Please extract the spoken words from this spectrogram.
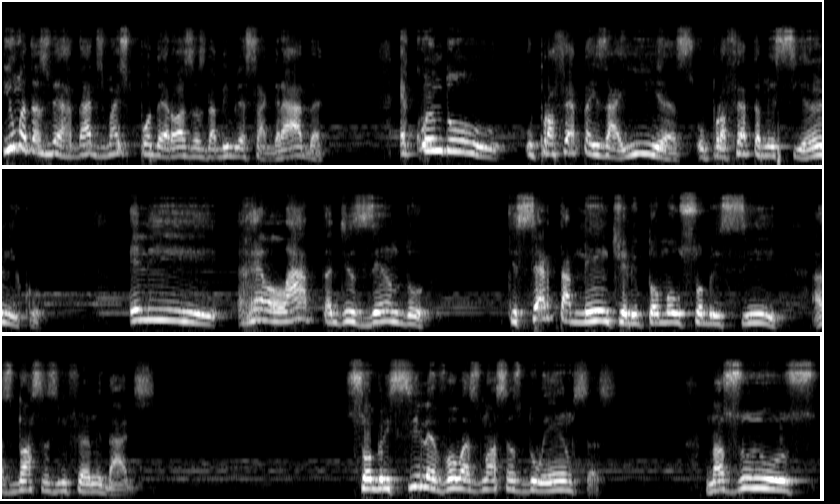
E uma das verdades mais poderosas da Bíblia Sagrada é quando o profeta Isaías, o profeta messiânico, ele relata dizendo que certamente ele tomou sobre si as nossas enfermidades sobre si levou as nossas doenças. Nós, os,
